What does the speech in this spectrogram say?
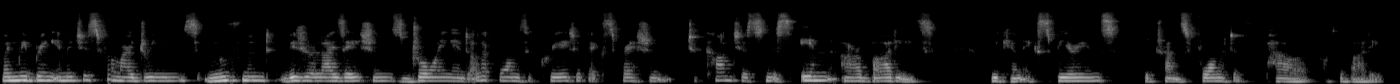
When we bring images from our dreams, movement, visualizations, drawing, and other forms of creative expression to consciousness in our bodies, we can experience the transformative power of the body.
